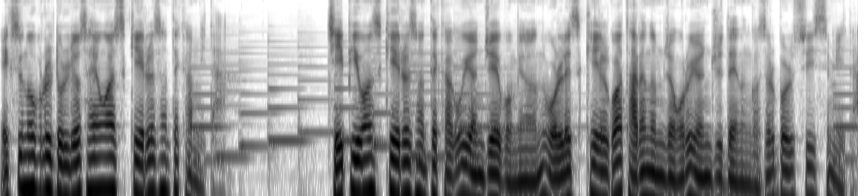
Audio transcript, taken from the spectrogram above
X노브를 돌려 사용할 스케일을 선택합니다. JP1 스케일을 선택하고 연주해보면 원래 스케일과 다른 음정으로 연주되는 것을 볼 수 있습니다.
